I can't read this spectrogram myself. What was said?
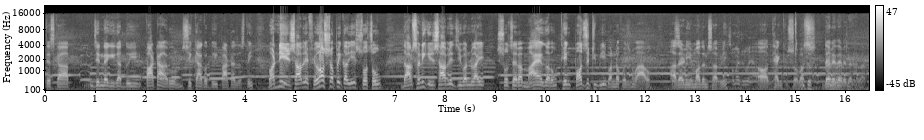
त्यसका जिन्दगीका दुई पाटाहरू हुन् सिक्काको दुई पाटा जस्तै। भन्ने हिसाबले फिलोसफिकली सोचौँ। दार्शनिक हिसाबले जीवनलाई सोचेर माया गरौँ। थिङ्क पोजिटिभली भन्न खोज्नु भयो आदरणीय मदन सरले। थ्याङ्क यू सो मच धेरै धेरै धन्यवाद।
